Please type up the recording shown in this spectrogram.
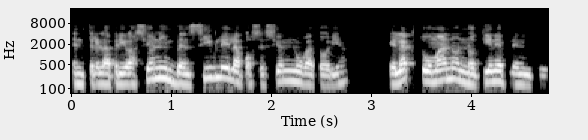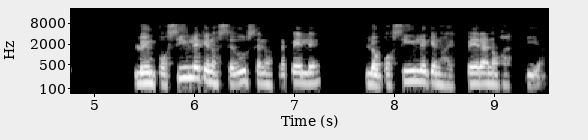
entre la privación invencible y la posesión nugatoria, el acto humano no tiene plenitud. Lo imposible que nos seduce nos repele, lo posible que nos espera nos hastía.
